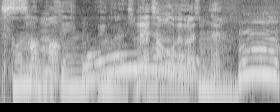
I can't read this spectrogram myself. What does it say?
？3万5千円ぐらいですね。3万5千円ぐらいですもんね。うん。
